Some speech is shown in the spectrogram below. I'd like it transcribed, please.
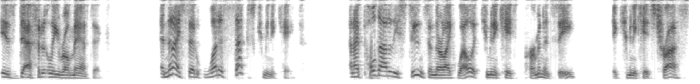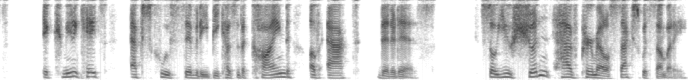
is definitely romantic. And then I said, What does sex communicate? And I pulled out of these students, and they're like, Well, it communicates permanency, it communicates trust, it communicates exclusivity because of the kind of act that it is. So you shouldn't have premarital sex with somebody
